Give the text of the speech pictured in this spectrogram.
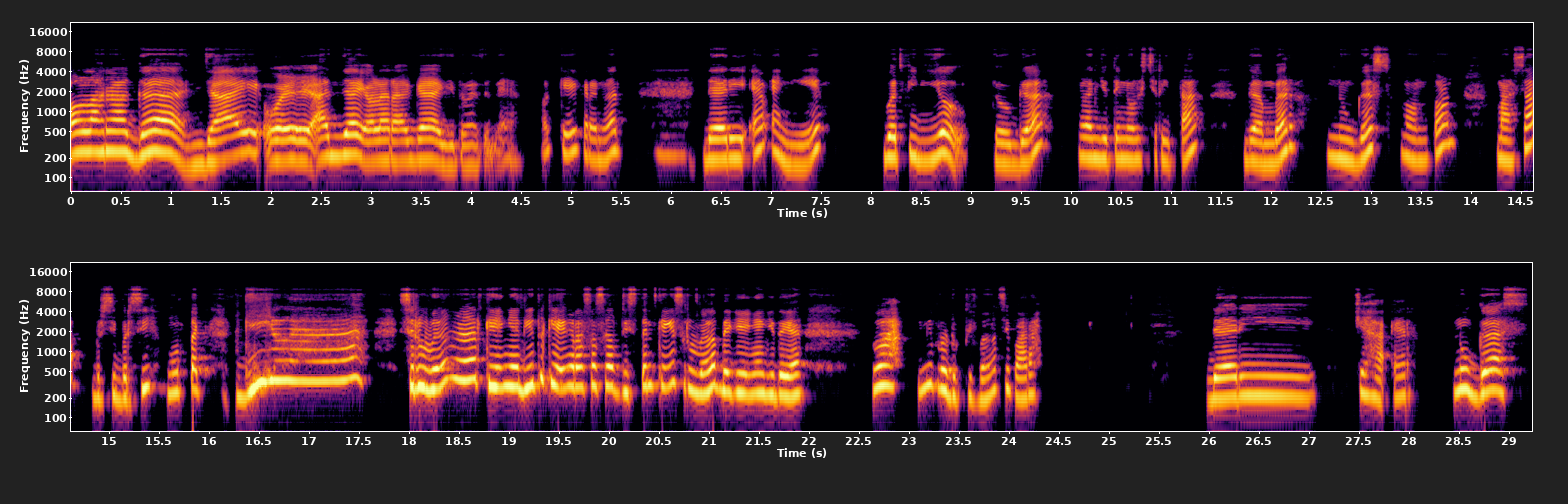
olahraga anjay woi anjay olahraga gitu maksudnya oke keren banget dari MNY buat video, yoga, ngelanjutin nulis cerita, gambar, nugas, nonton, masak, bersih-bersih, ngutek. Gila! Seru banget. Kayaknya dia tuh kayak ngerasa self distance kayaknya seru banget deh kayaknya gitu ya. Wah, ini produktif banget sih parah. Dari CHR, nugas.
